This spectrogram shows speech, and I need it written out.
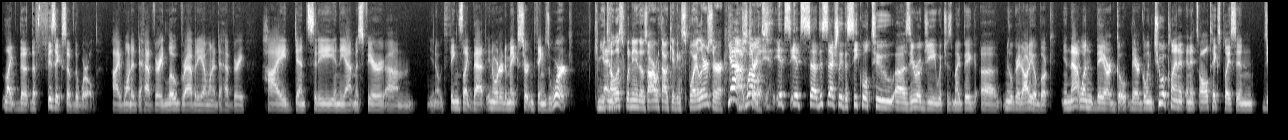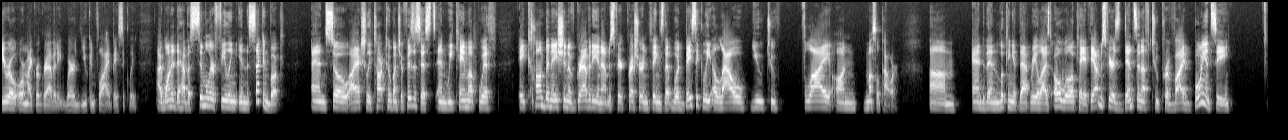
like the the physics of the world. I wanted to have very low gravity. I wanted to have very high density in the atmosphere. Um, you know, things like that in order to make certain things work. Can you tell us what any of those are without giving spoilers? Or Yeah, well, curious. it's it's uh, this is actually the sequel to uh, Zero G, which is my big uh, middle grade audiobook. In that one, they are go they are going to a planet, and it all takes place in zero or microgravity, where you can fly. Basically, I wanted to have a similar feeling in the second book, and so I actually talked to a bunch of physicists, and we came up with a combination of gravity and atmospheric pressure and things that would basically allow you to fly on muscle power. Um, and then looking at that, realized, oh, well, okay, if the atmosphere is dense enough to provide buoyancy,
